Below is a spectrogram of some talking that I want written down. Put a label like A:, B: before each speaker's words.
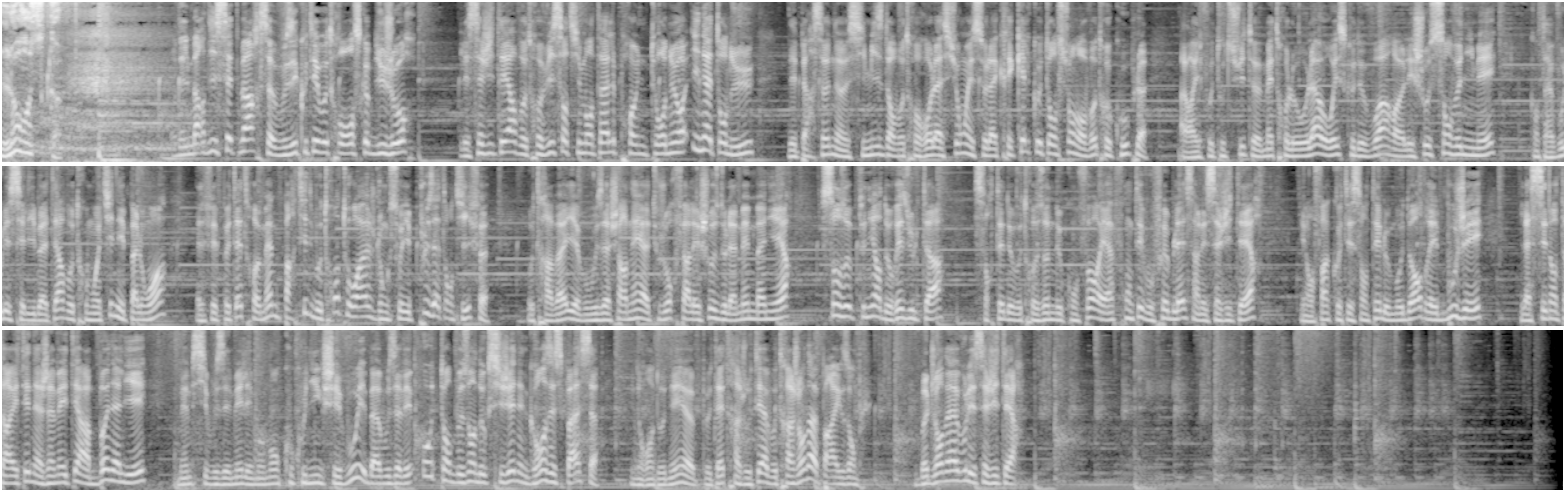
A: L'horoscope.
B: On est le mardi 7 mars, vous écoutez votre horoscope du jour? Les Sagittaires, votre vie sentimentale prend une tournure inattendue. Des personnes euh, s'immiscent dans votre relation et cela crée quelques tensions dans votre couple. Alors il faut tout de suite euh, mettre le haut là au risque de voir euh, les choses s'envenimer. Quant à vous les célibataires, votre moitié n'est pas loin. Elle fait peut-être même partie de votre entourage, donc soyez plus attentifs. Au travail, vous vous acharnez à toujours faire les choses de la même manière, sans obtenir de résultats. Sortez de votre zone de confort et affrontez vos faiblesses, hein, les Sagittaires. Et enfin, côté santé, le mot d'ordre est bouger. La sédentarité n'a jamais été un bon allié. Même si vous aimez les moments cocooning chez vous, et bah vous avez autant besoin d'oxygène et de grands espaces. Une randonnée euh, peut être ajoutée à votre agenda par exemple. Bonne journée à vous les Sagittaires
